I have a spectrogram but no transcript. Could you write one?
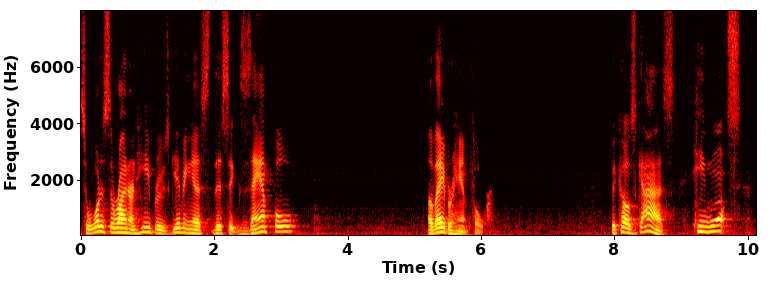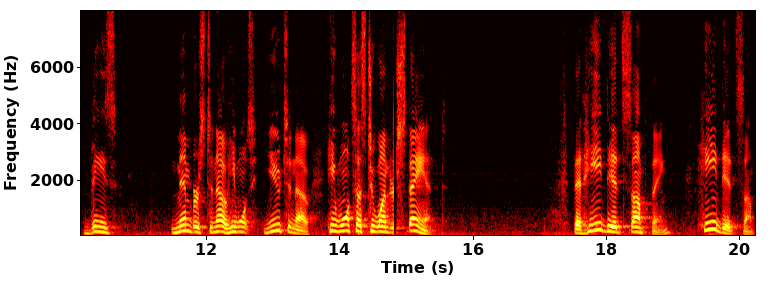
So, what is the writer in Hebrews giving us this example of Abraham for? Because, guys, he wants these members to know, he wants you to know, he wants us to understand that he did something, he did something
